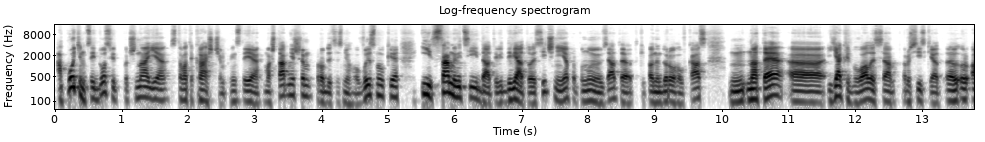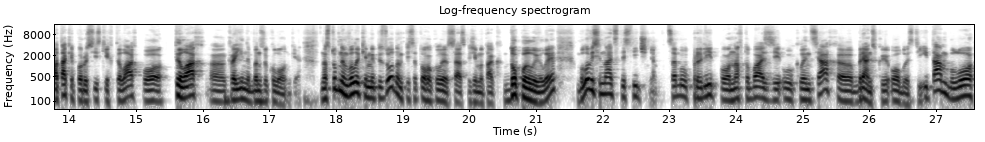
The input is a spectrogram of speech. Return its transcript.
А потім цей досвід починає ставати кращим. Він стає масштабнішим, робляться з нього висновки. І саме від цієї дати, від 9 січня, я пропоную взяти такий певний дороговказ на те, е, як відбувалися російські е, атаки по російських тилах, по тилах е, країни бензоколонки. Наступним великим епізодом, після того, коли все, скажімо так, допилили, було 18 січня. Це був приліт по нафтобазі у Клинцях Брянської області, і там було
